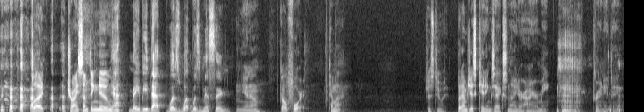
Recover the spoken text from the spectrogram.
but try something new. yeah, maybe that was what was missing. You know, go for it. Come on. Just do it. But I'm just kidding. Zack Snyder, hire me for anything.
